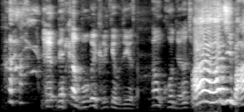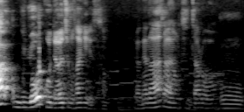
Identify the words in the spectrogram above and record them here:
내가 목을 그렇게 움직였어 형 곧 여자친구 아 하지 마. 뭐, 요. 곧 여자친구 사귀겠어 연애나 하자 형 진짜로 음.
